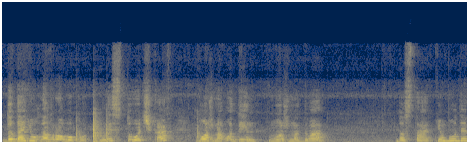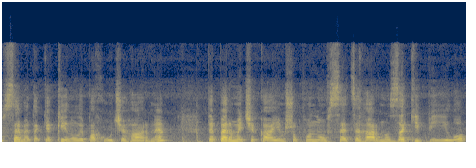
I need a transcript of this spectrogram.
Додаю лаврового листочка. Можна один, можна два. Достатньо буде. Все ми таке кинули пахуче, гарне. Тепер ми чекаємо, щоб воно все це гарно закипіло,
